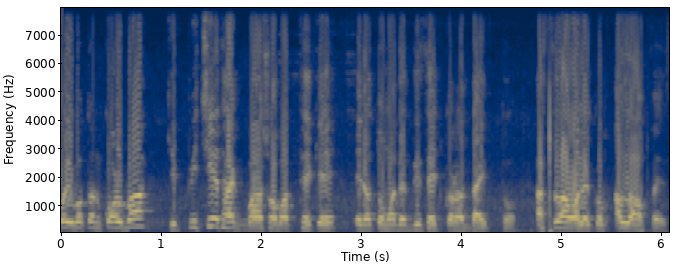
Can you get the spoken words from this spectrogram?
পরিবর্তন করবা কি পিছিয়ে থাকবা সবার থেকে, এটা তোমাদের ডিসাইড করার দায়িত্ব। আসসালামু আলাইকুম, আল্লাহ হাফেজ।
